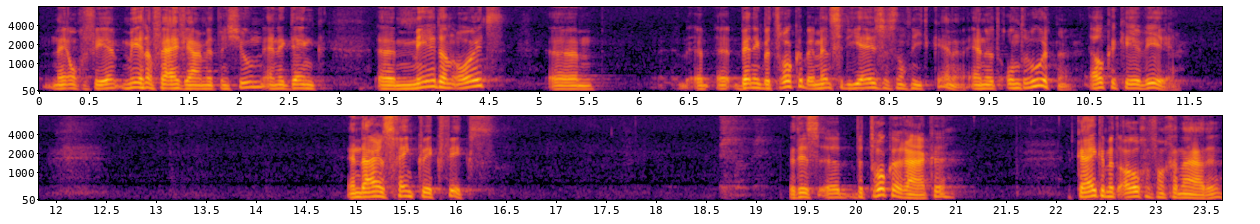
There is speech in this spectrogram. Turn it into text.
nee ongeveer, meer dan vijf jaar met pensioen en ik denk meer dan ooit um, eh, eh, ben ik betrokken bij mensen die Jezus nog niet kennen. En het ontroert me, elke keer weer. En daar is geen quick fix. Het is betrokken raken, kijken met ogen van genade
